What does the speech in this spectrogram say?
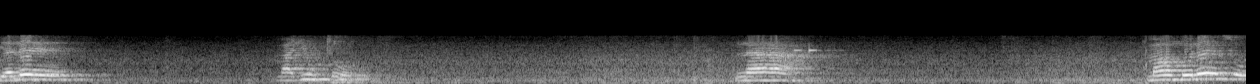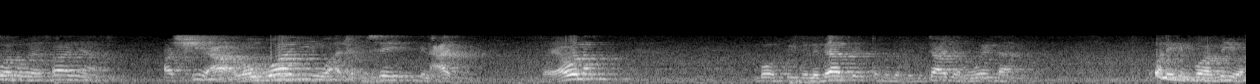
yale majuto na maombolezo wanaoyafanya ashia wauaji wa al-Hussein bin Ali. Tayaona ambao vidole vyake tutakuja kuvitaja huenda kwa nini mpoambiwa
